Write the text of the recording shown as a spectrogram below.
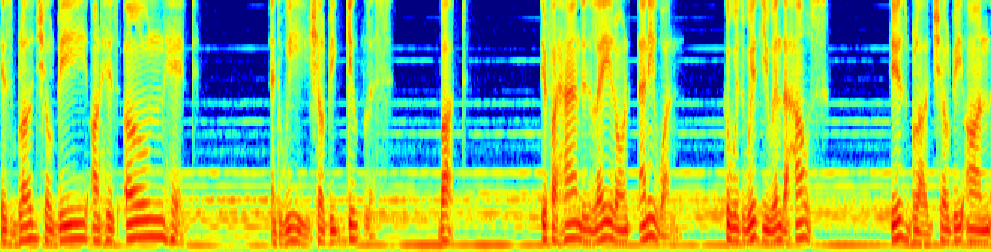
his blood shall be on his own head, and we shall be guiltless. But if a hand is laid on anyone who is with you in the house, his blood shall be on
